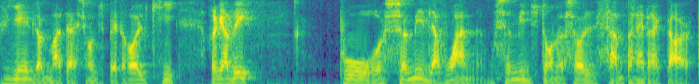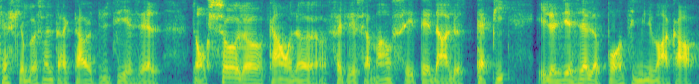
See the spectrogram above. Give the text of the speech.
vient de l'augmentation du pétrole qui, regardez, pour semer de l'avoine ou semer du tournesol, ça me prend un tracteur. Qu'est-ce qu'il a besoin de tracteur? Du diesel. Donc ça, quand on a fait les semences, c'était dans le tapis et le diesel n'a pas diminué encore.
